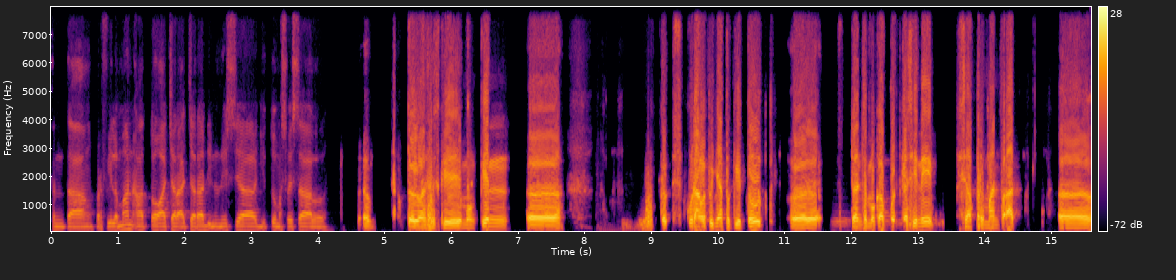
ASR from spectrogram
tentang perfilman atau acara-acara di Indonesia gitu, Mas Faisal. Eh, betul, Mas Rizky. Mungkin uh, kurang lebihnya begitu uh, dan semoga podcast ini bisa bermanfaat uh,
